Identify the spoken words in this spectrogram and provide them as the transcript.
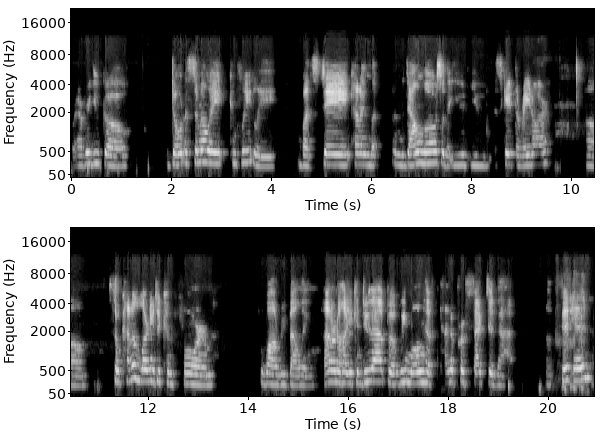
Wherever you go, don't assimilate completely, but stay kind of in the, in the down low so that you you escape the radar. Um, so kind of learning to conform while rebelling. I don't know how you can do that, but we Hmong have kind of perfected that. Uh, fit in,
